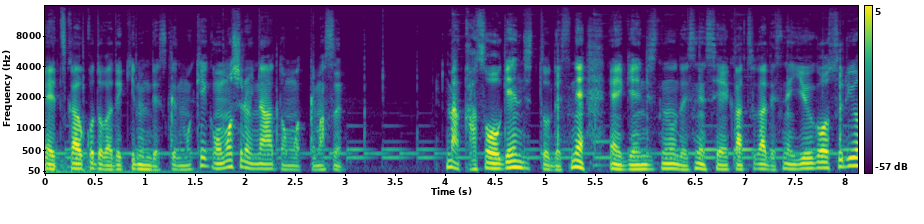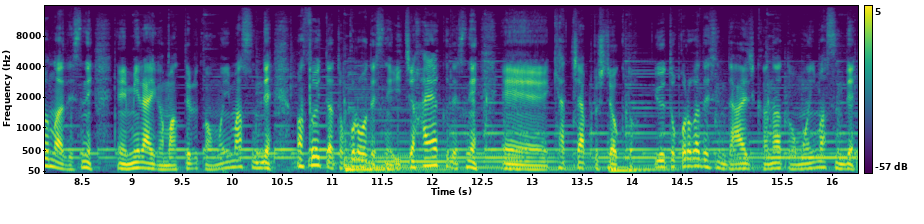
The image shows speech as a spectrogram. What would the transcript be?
えー、使うことができるんですけども、結構面白いなと思ってます。まあ、仮想現実とですね、えー、現実のですね、生活がですね、融合するようなですね、えー、未来が待ってると思いますんで、まあ、そういったところをですね、いち早くですね、えー、キャッチアップしておくというところがですね、大事かなと思いますんで、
